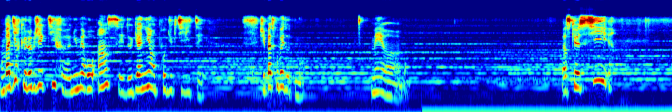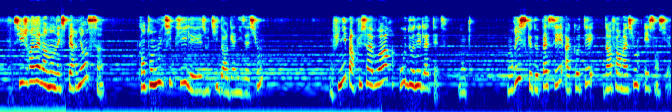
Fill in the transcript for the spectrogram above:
On va dire que l'objectif numéro un, c'est de gagner en productivité. J'ai pas trouvé d'autres mots. Mais bon. Parce que si, si je révèle à mon expérience, quand on multiplie les outils d'organisation, on finit par plus savoir où donner de la tête. Donc, on risque de passer à côté d'informations essentielles.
